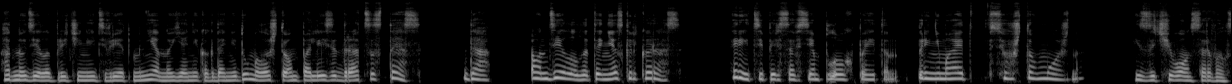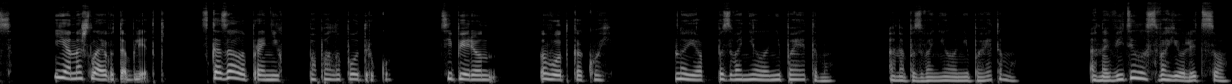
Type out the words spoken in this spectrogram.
Одно дело причинить вред мне, но я никогда не думала, что он полезет драться с Тесс. Да, он делал это несколько раз. Рид теперь совсем плох, Пейтон. Принимает все, что можно. Из-за чего он сорвался. Я нашла его таблетки. Сказала про них, попала под руку. Теперь он вот какой. Но я позвонила не поэтому. Она позвонила не поэтому? Она видела свое лицо?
